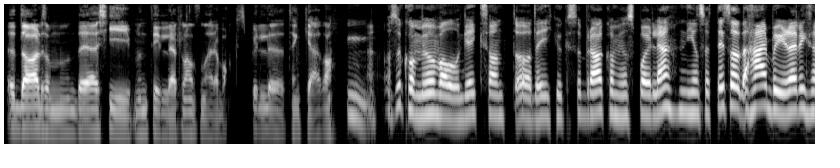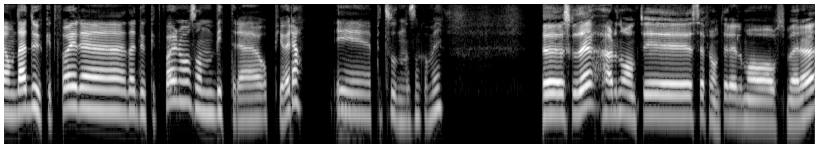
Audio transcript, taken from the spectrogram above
Da er liksom det kimen til et eller annet sånn maktspill, tenker jeg da. Mm. Og så kom jo valget, ikke sant, og det gikk jo ikke så bra, kan vi jo spoile. 79. Så her blir det liksom Det er duket for, eh, det er duket for noe sånn bitre oppgjør, ja. I episodene som kommer. Uh, skal vi se, er det noe annet vi ser fram til eller må oppsummere?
